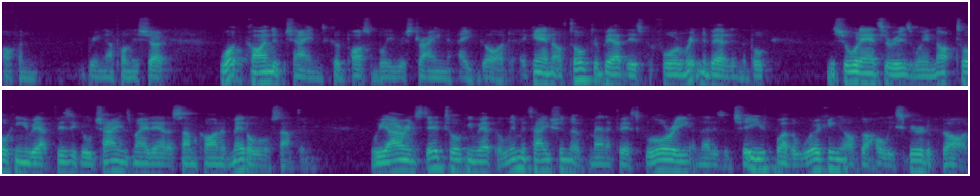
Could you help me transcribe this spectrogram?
often bring up on this show, what kind of chains could possibly restrain a God? Again, I've talked about this before, and written about it in the book. The short answer is we're not talking about physical chains made out of some kind of metal or something. We are instead talking about the limitation of manifest glory, and that is achieved by the working of the Holy Spirit of God.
